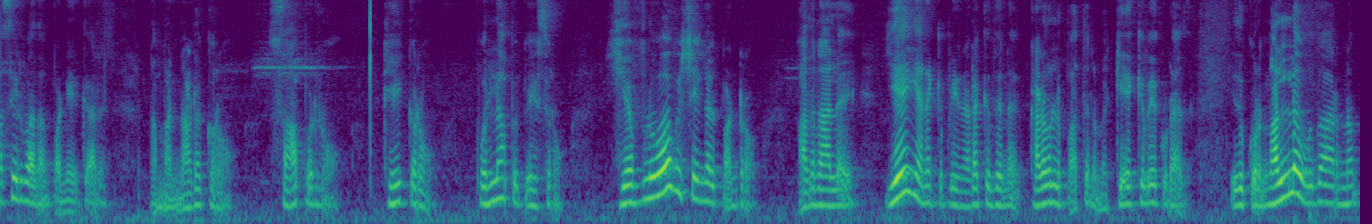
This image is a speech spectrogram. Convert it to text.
ஆசீர்வாதம் பண்ணியிருக்காரு. நம்ம நடக்கிறோம் சாப்பிட்றோம் கேட்குறோம் பொல்லாப்பு பேசுகிறோம் எவ்வளோ விஷயங்கள் பண்ணுறோம் அதனால் ஏன் எனக்கு இப்படி நடக்குதுன்னு கடவுளை பார்த்து நம்ம கேட்கவே கூடாது. இதுக்கு ஒரு நல்ல உதாரணம்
